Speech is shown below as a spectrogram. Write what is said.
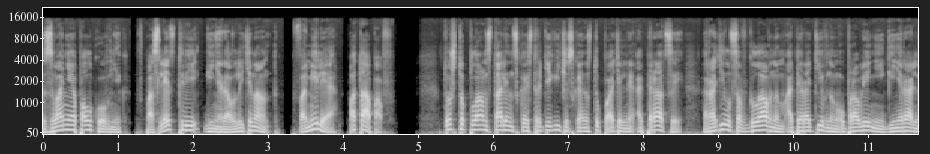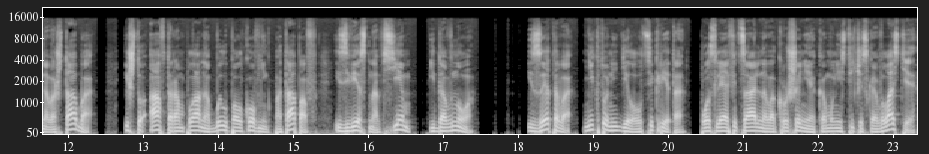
Звание полковник, впоследствии генерал-лейтенант. Фамилия Потапов. То, что план сталинской стратегической наступательной операции родился в Главном оперативном управлении Генерального штаба и что автором плана был полковник Потапов, известно всем и давно. Из этого никто не делал секрета. После официального крушения коммунистической власти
